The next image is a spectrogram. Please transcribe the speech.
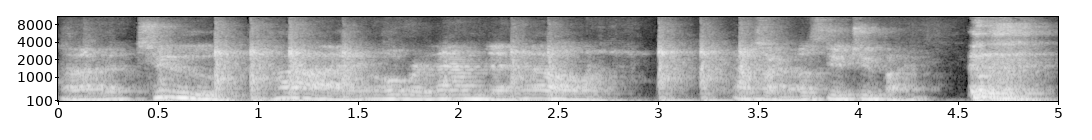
Uh, 2 pi over lambda L. I'm sorry, let's do 2 pi.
